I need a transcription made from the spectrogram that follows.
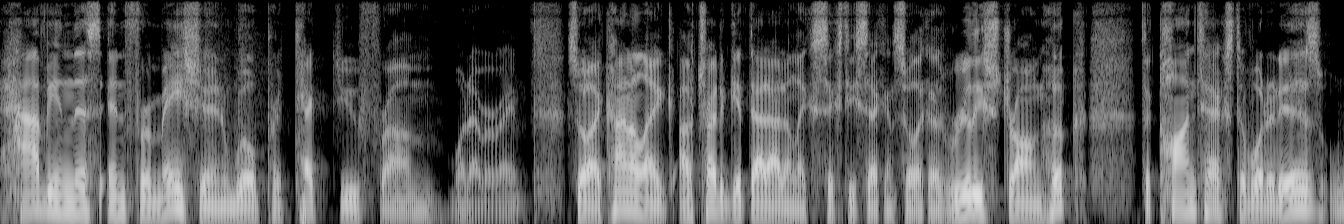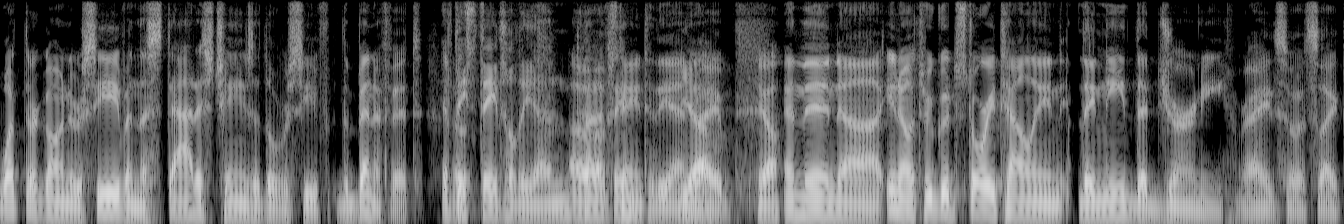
Having this information will protect you from whatever, right? So I kind of like, I'll try to get that out in like 60 seconds. So, like a really strong hook, the context of what it is, what they're going to receive, and the status change that they'll receive, the benefit If they stay till the end, of, kind of of staying to the end, yeah. right? Yeah. And then, uh, you know, through good storytelling, they need the journey, right? So it's like,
